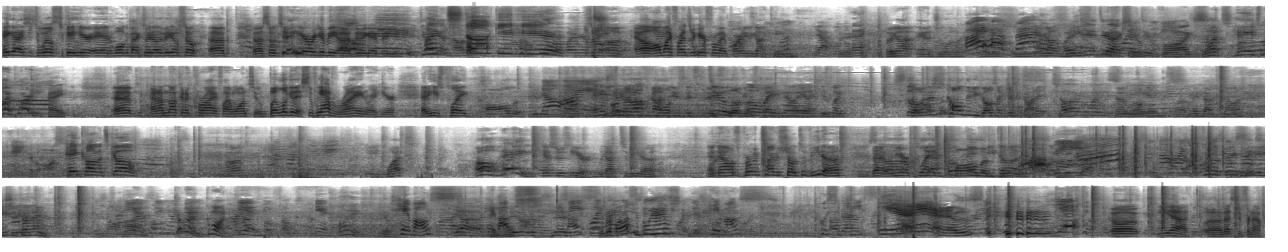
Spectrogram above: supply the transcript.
Hey guys, it's Will K here, and welcome back to another video. So, uh, uh, so today here we're gonna be uh, doing a video. I'm stuck in here. So, uh, uh, all my friends are here for my party. We got King, Yeah, we got Angelo, I have we that. got Wait, Lee. you do actually do vlogs. What? Hey, it's my party. Hey. Uh, and I'm not gonna cry if I want to. But look at this. If we have Ryan right here, and he's playing Call of Duty. No, I am. Oh, no, I forgot. It's, it's, it's Dude, Logan's oh wait, no, yeah, he's like, So this is Call of Duty Ghosts. I just got it. So, Tell everyone. uh, Logan, uh, maybe that's Noah. We have Austin. hey, comments, go. Huh? What? Oh, hey! Guess who's here? We got Tavita. And now it's the perfect time to show Tavita that we are playing Call of Duty. Oh, B. This is not like. Tavita, you should come in. Ian. Come on, come on. Ian. Ian. Oi. Hey, boss. Hey, boss. Give it a boss, please. Hey, boss. Pussy, please. Yes! Yeah. uh, yeah, uh, that's it for now.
